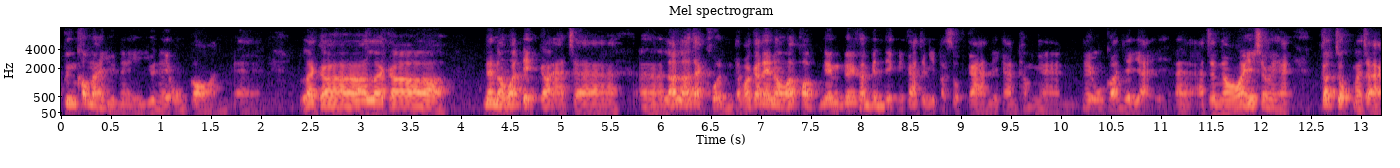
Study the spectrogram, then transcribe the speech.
เพิ่งเข้ามาอยู่ในอยู่ในองค์กรอ่าแล้วก็แล้วก็ แน่นอนว่าเด็กก็อาจจะแล้วแล้วแต่คนแต่ว่าก็แน่นอนว่าพอเนื่องด้วยความเป็นเด็กนี่ก็อาจจะมีประสบการณ์ในการทำงานในองค์กรใหญ่ๆอาจจะน้อยใช่ไหมฮะก็จบมาจาก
